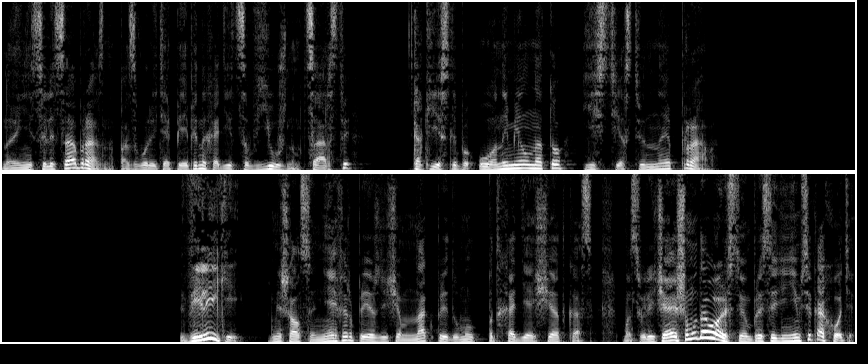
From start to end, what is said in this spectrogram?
но и нецелесообразно позволить Апепе находиться в Южном Царстве, как если бы он имел на то естественное право. «Великий!» Вмешался Нефер, прежде чем Нак придумал подходящий отказ. «Мы с величайшим удовольствием присоединимся к охоте».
